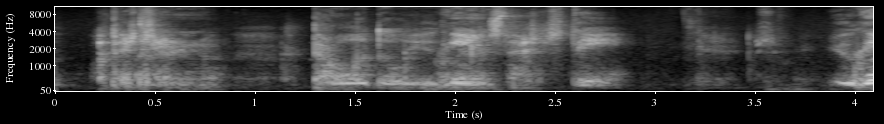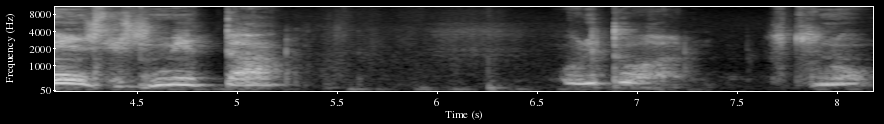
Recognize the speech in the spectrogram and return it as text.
う、私なりのタローと予言させて、予言してしめた俺とは普通の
